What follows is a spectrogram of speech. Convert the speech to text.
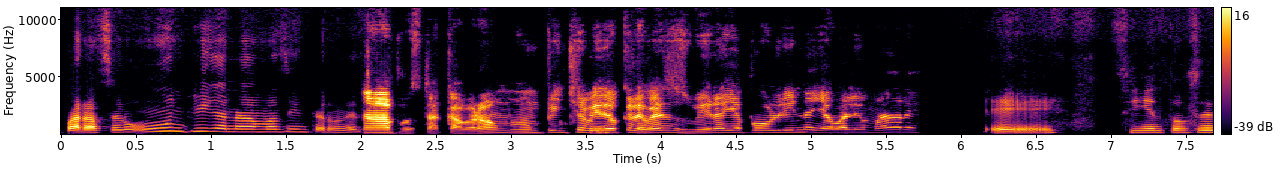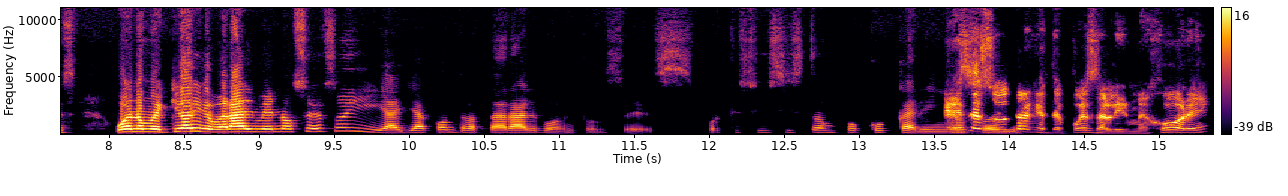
Para hacer un giga nada más de internet. Ah, pues está cabrón, un pinche video que le vayas a subir ahí a Paulina, ya valió madre. Eh, sí, entonces, bueno, me quiero llevar al menos eso y allá contratar algo, entonces, porque sí, sí está un poco cariñoso. Esa es otra que te puede salir mejor, ¿eh?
